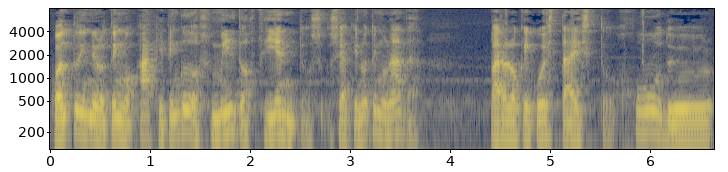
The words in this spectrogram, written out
¿Cuánto dinero tengo? Ah, que tengo 2200. O sea, que no tengo nada para lo que cuesta esto. Joder.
